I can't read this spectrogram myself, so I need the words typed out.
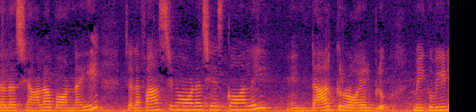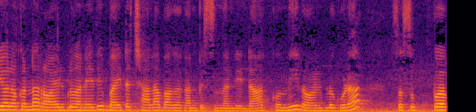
కలర్స్ చాలా బాగున్నాయి. చాలా ఫాస్ట్గా ఆర్డర్ చేసుకోవాలి. And dark royal blue. మీకు వీడియోలో కన్నా రాయల్ బ్లూ అనేది బయట చాలా బాగా కనిపిస్తుందండి. డార్క్ ఉంది రాయల్ బ్లూ కూడా. So super.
